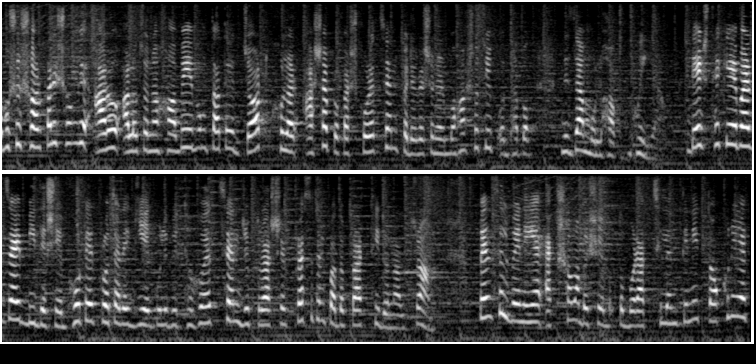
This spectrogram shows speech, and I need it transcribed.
অবশ্য সরকারের সঙ্গে আরও আলোচনা হবে এবং তাতে জট খোলার আশা প্রকাশ করেছেন ফেডারেশনের মহাসচিব অধ্যাপক নিজামুল হক ভুঁইয়া। দেশ থেকে এবার যায় বিদেশে। ভোটের প্রচারে গিয়ে গুলিবিদ্ধ হয়েছেন যুক্তরাষ্ট্রের প্রেসিডেন্ট পদপ্রার্থী ডোনাল্ড ট্রাম্প। পেনসিলভেনিয়া এক সমাবেশে বক্তব্য রাখছিলেন তিনি। তখনই এক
